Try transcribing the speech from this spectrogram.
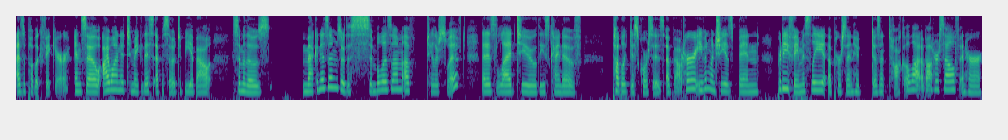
as a public figure. And so I wanted to make this episode to be about some of those mechanisms or the symbolism of Taylor Swift that has led to these kind of public discourses about her, even when she has been pretty famously a person who doesn't talk a lot about herself and her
